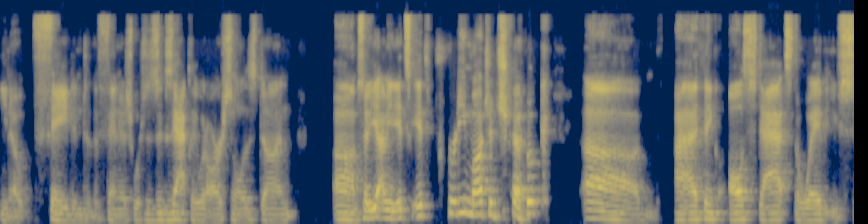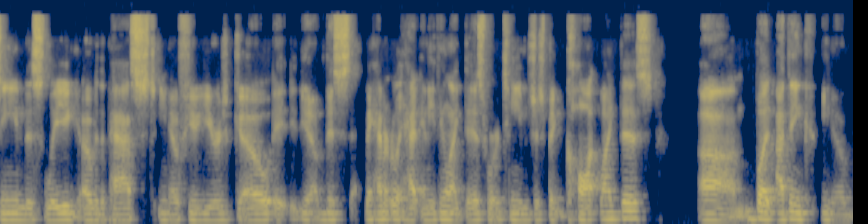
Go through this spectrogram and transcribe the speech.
you know fade into the finish, which is exactly what Arsenal has done. Um, so yeah, I mean, it's it's pretty much a joke. Um, I think all stats, the way that you've seen this league over the past, you know, few years go, it, you know, this they haven't really had anything like this where a team's just been caught like this. Um, but I think, you know,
